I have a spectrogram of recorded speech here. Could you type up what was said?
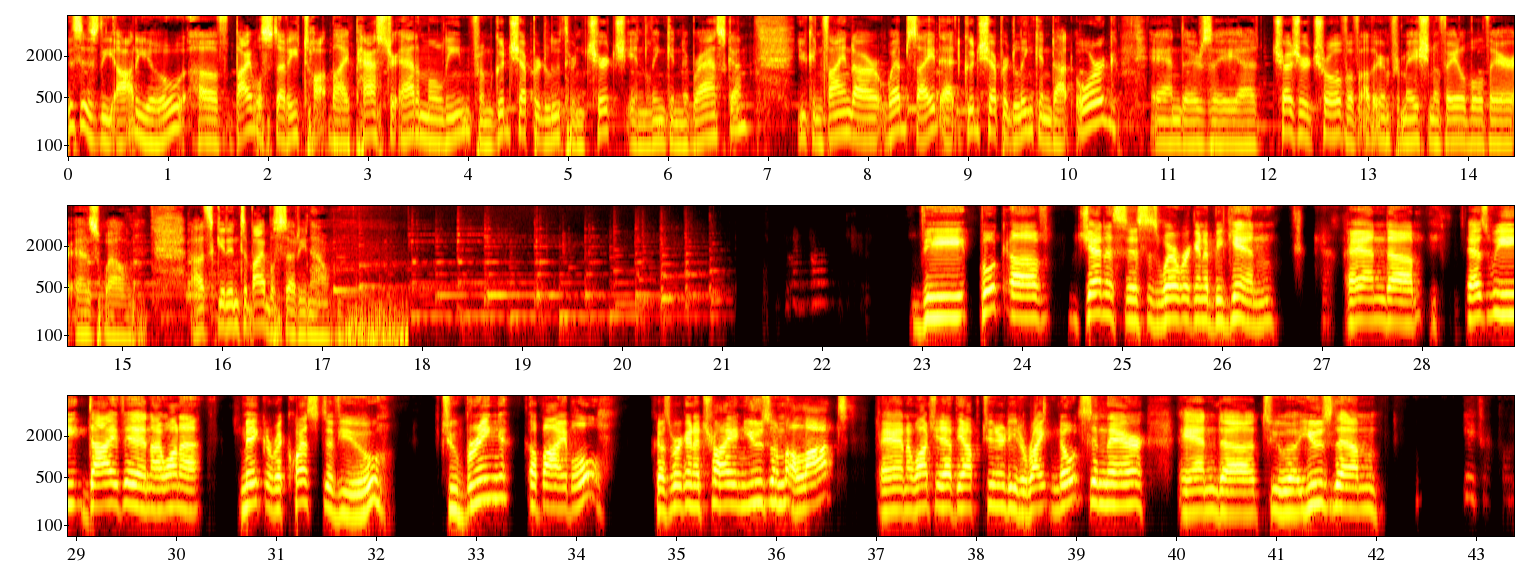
This is the audio of Bible study taught by Pastor Adam Moline from Good Shepherd Lutheran Church in Lincoln, Nebraska. You can find our website at goodshepherdlincoln.org, and there's a uh, treasure trove of other information available there as well. Uh, let's get into Bible study now. The book of Genesis is where we're going to begin. And uh, as we dive in, I want to make a request of you to bring a Bible because we're going to try and use them a lot. And I want you to have the opportunity to write notes in there and uh, to uh, use them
